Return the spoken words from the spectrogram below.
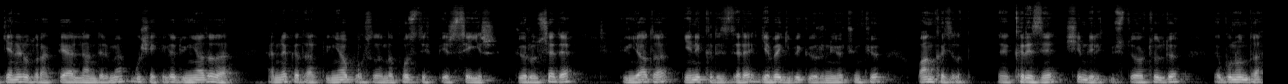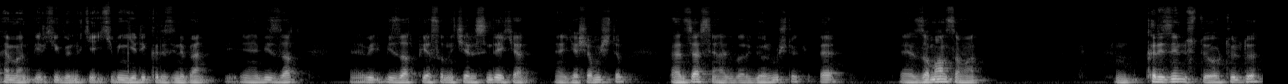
Genel olarak değerlendirme bu şekilde dünyada da her ne kadar dünya borsalarında pozitif bir seyir görülse de dünyada yeni krizlere gebe gibi görünüyor. Çünkü bankacılık e, krizi şimdilik üstü örtüldü ve bunun da hemen 1-2 günlük ki 2007 krizini ben e, bizzat e, bi- bizzat piyasanın içerisindeyken yaşamıştım. Benzer senaryoları görmüştük ve zaman zaman krizin üstü örtüldü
